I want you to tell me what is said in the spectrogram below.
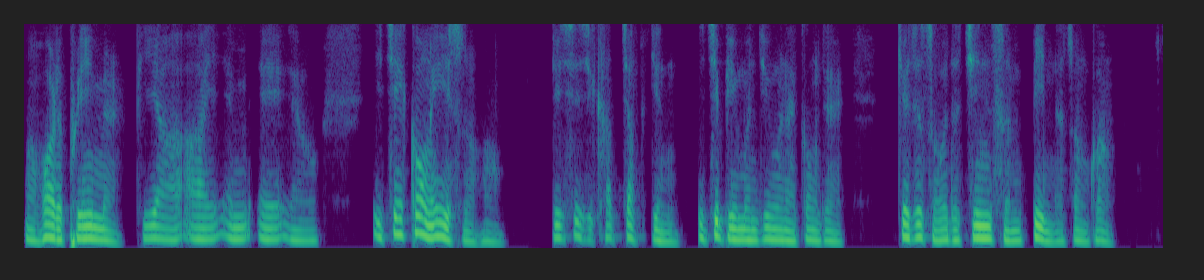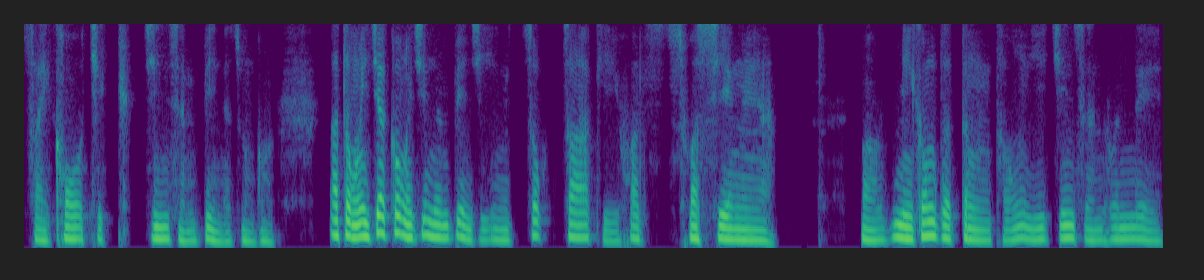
啊，或者 “primary”（P-R-I-M-A-L）。伊这讲的意思吼，其实是较接近伊这篇文章来讲的。叫做所谓的精神病的状况，psychotic 精神病的状况。啊，同，伊只讲的精神病是因为足早期发发生的啊。哦，咪讲的等同于精神分裂，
